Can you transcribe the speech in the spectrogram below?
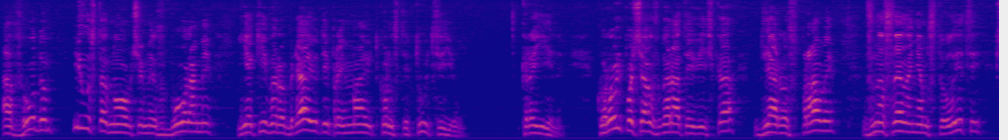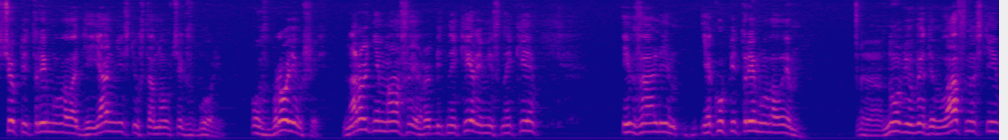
а згодом і установчими зборами, які виробляють і приймають Конституцію країни. Король почав збирати війська для розправи з населенням столиці, що підтримувала діяльність установчих зборів. Озброївшись, народні маси, робітники, ремісники і взагалі, яку підтримували е, нові види власності,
